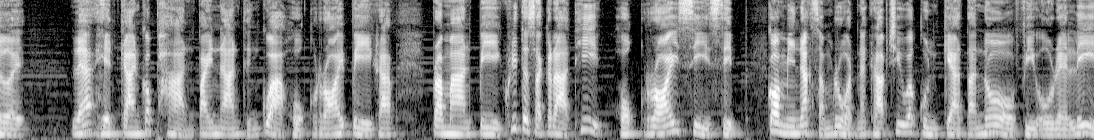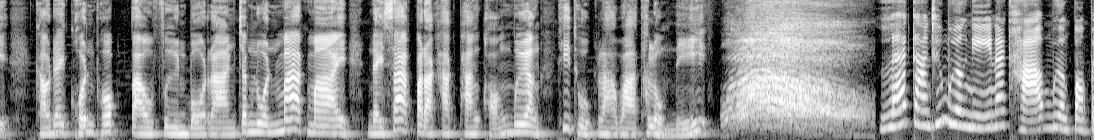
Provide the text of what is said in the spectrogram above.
เลย และเหตุการณ์ก็ผ่านไปนานถึงกว่า 600 ปีครับ ประมาณปีคริสตศักราชที่ 640 ก็มีนักสำรวจนะครับ ชื่อว่าคุณแกตาโนฟิโอเรลลี่เขาได้ค้นพบเตาฟืนโบราณจำนวนมากมาย ในซากปรักหักพังของเมืองที่ถูกลาวาถล่มนี้ และการที่เมืองนี้นะคะ เมืองปอมเป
